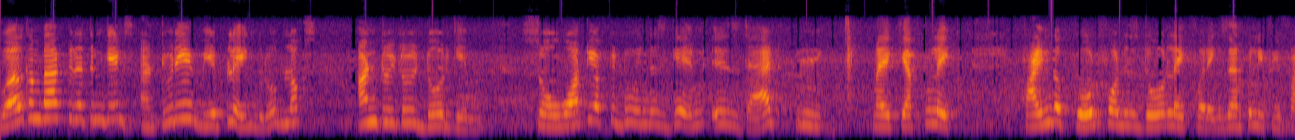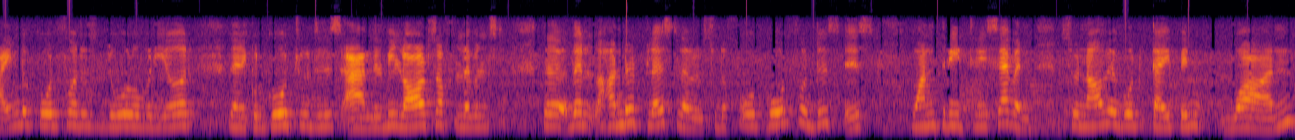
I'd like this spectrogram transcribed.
welcome back to NETIN GAMEZ and today we are playing Roblox Untitled Door game. So what you have to do in this game is that mm, like you have to like find the code for this door. Like for example if you find the code for this door over here then you could go to this and there'll be lots of levels. There, there are 100 plus levels. So the code for this is 1337 so now we are going to type in 1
